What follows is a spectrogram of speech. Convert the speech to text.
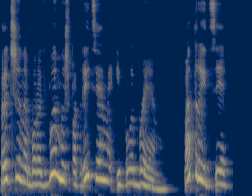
Причини боротьби між патриціями і плебеями. Патриції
